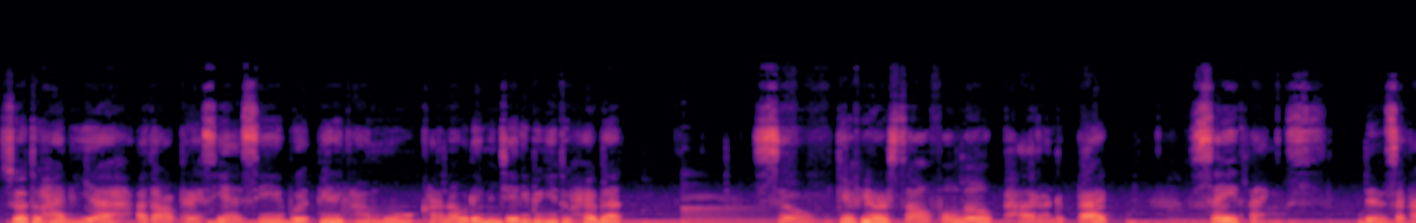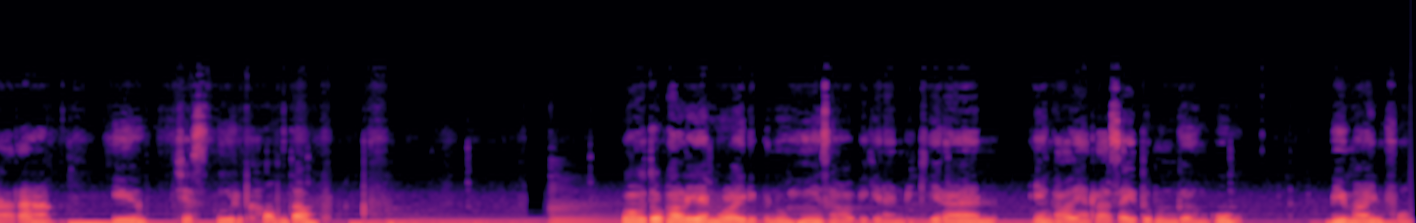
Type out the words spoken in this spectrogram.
suatu hadiah atau apresiasi buat diri kamu karena udah menjadi begitu hebat. So, give yourself a little pat on the back, say thanks. Dan sekarang, you just need to calm down. Waktu kalian mulai dipenuhi sama pikiran-pikiran yang kalian rasa itu mengganggu, be mindful.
